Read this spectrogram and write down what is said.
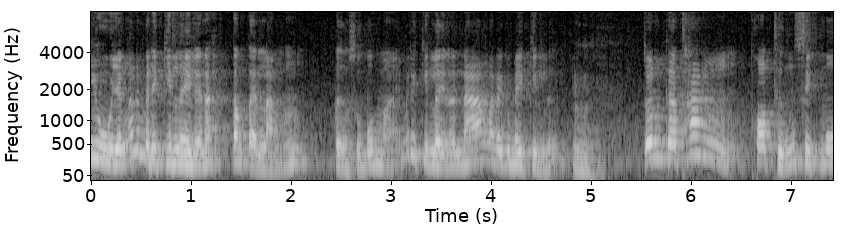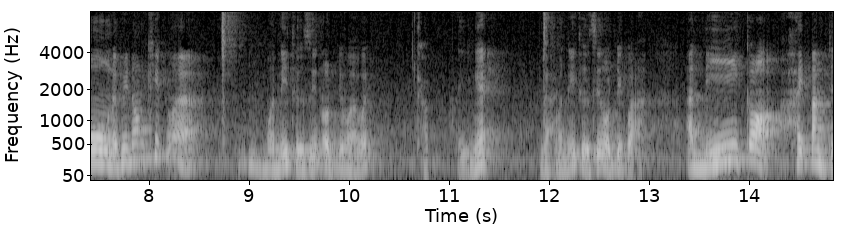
อยู่อย่างนั้นไม่ได้กินอะไรเลยนะตั้งแต่หลังตื่นซูโบฮ์มาไม่ได้กินอะไรเลยน้ำอะไรก็ไม่กินเลย อืมจนกระทั่งพอถึงสิบโมงเนี่ยพี่น้องคิดว่าอืมวันนี้ถือศีลอดดีกว่าเว้ยครับอะไรอย่างเงี้ยได้วันนี้ถือศีลอดดีกว่า อันนี้ก็ให้ตั้งเจ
